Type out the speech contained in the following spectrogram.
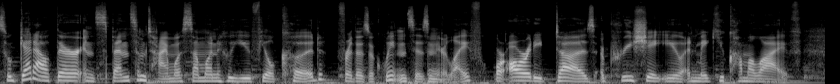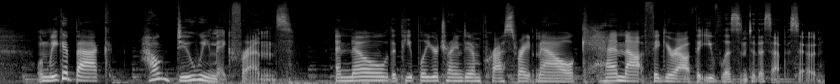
So get out there and spend some time with someone who you feel could, for those acquaintances in your life, or already does appreciate you and make you come alive. When we get back, how do we make friends? And no, the people you're trying to impress right now cannot figure out that you've listened to this episode.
